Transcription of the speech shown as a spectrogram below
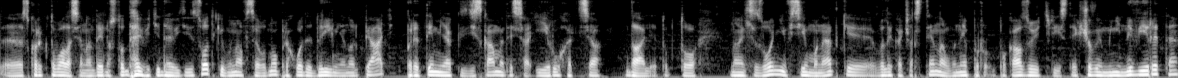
е, скоректувалася на 99,9%, вона все одно приходить до рівня 0,5 перед тим, як зіскамитися і рухатися далі. Тобто на альтсезоні всі монетки, велика частина, вони показують ріст. Якщо ви мені не вірите,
